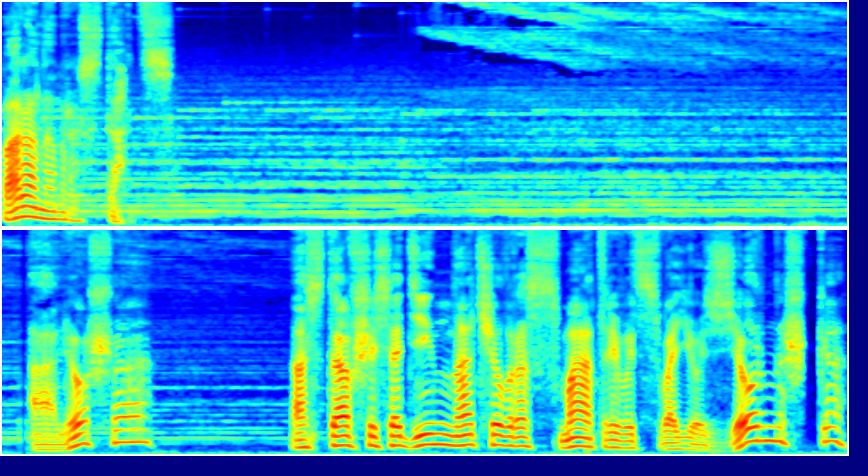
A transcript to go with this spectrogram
пора нам расстаться. Алеша, оставшись один, начал рассматривать свое зернышко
